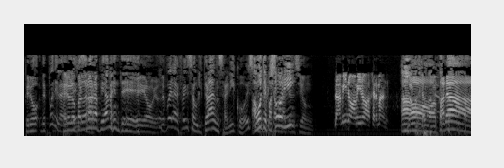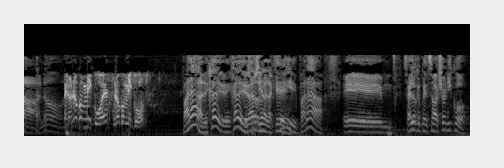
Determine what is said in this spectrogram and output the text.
Pero después de la Pero lo defensa- perdonó rápidamente. Sí, obvio. Después de la defensa ultranza, Nico. Eso ¿A vos lo te que pasó, atención. A mí no, a mí no, a Germán. Ah, no, pará, no. Pero no con Miku, ¿eh? No con Miku. Pará, dejá de, dejá de dar... a la gente. Sí, pará. Eh, ¿Sabés lo que pensaba yo, Nico?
